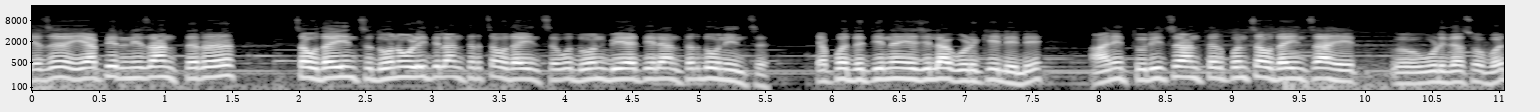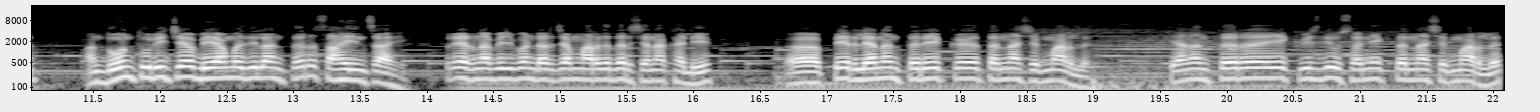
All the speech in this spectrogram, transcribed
ह्याचं या पेरणीचं अंतर चौदा इंच दोन ओळीतील अंतर चौदा इंच व दोन बियातील अंतर दोन इंच. या पद्धतीनं याची लागवड केलेली आहे. आणि तुरीचं अंतर पण चौदा इंच आहे अ, उडीदासोबत. आणि दोन तुरीच्या बियामधील अंतर सहा इंच आहे. प्रेरणा बीज भंडारच्या मार्गदर्शनाखाली पेरल्यानंतर एक तणनाशक मारलं. त्यानंतर एकवीस दिवसांनी एक तणनाशक मारलं.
